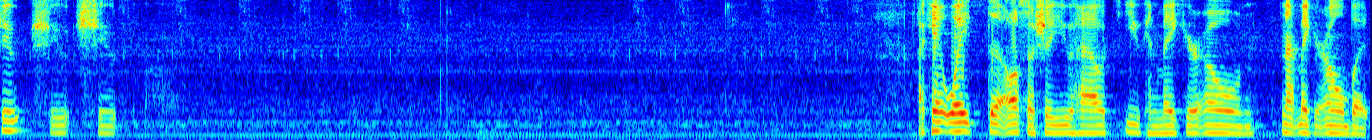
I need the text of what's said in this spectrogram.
Shoot, shoot, shoot. I can't wait to also show you how you can make your own, not make your own, but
